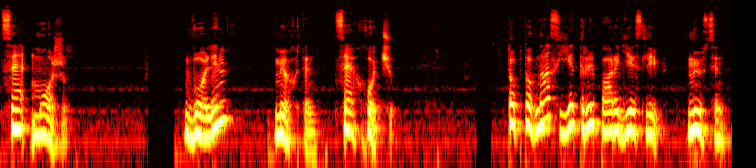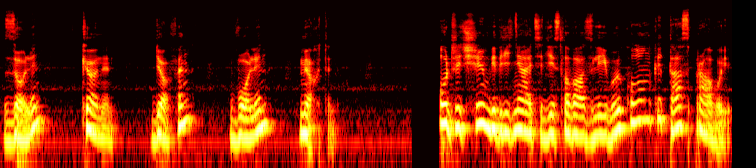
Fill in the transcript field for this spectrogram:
Це можу. Wollen, möchten. Це хочу. Тобто в нас є три пари дієслів: müssen, sollen, können, dürfen, wollen, möchten. Отже, чим відрізняються дієслова з лівої колонки та з правої?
